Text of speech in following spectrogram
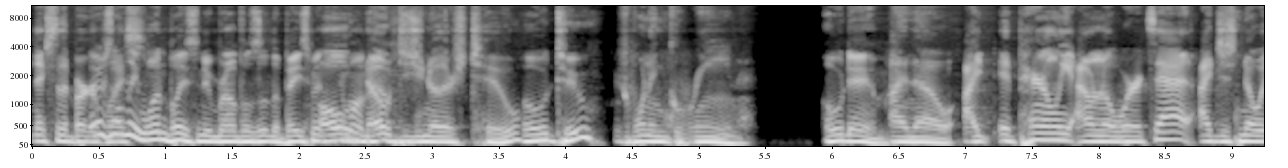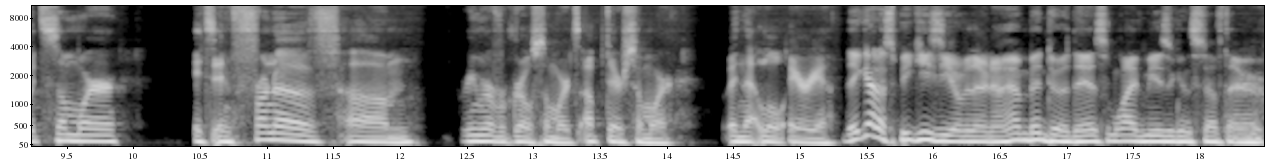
next to the burger There's place. only one place in New Braunfels in the basement. Come oh on no! now. Did you know there's two? Oh, two? There's one in Gruene. Oh, damn. I know. I apparently I don't know where it's at. I just know it's somewhere. It's in front of um, Gruene River Grill somewhere. It's up there somewhere in that little area. They got a speakeasy over there now. I haven't been to it. They have some live music and stuff there.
